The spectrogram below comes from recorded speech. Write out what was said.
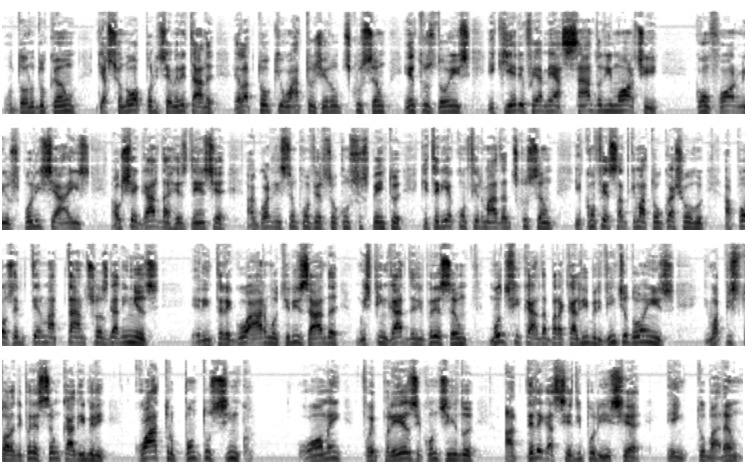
O dono do cão, que acionou a polícia militar, relatou que o ato gerou discussão entre os dois e que ele foi ameaçado de morte. Conforme os policiais, ao chegar da residência, a guarnição conversou com o suspeito, que teria confirmado a discussão e confessado que matou o cachorro após ele ter matado suas galinhas. Ele entregou a arma utilizada, uma espingarda de pressão modificada para calibre 22 e uma pistola de pressão calibre 4.5. O homem foi preso e conduzido à delegacia de polícia em Tubarão.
